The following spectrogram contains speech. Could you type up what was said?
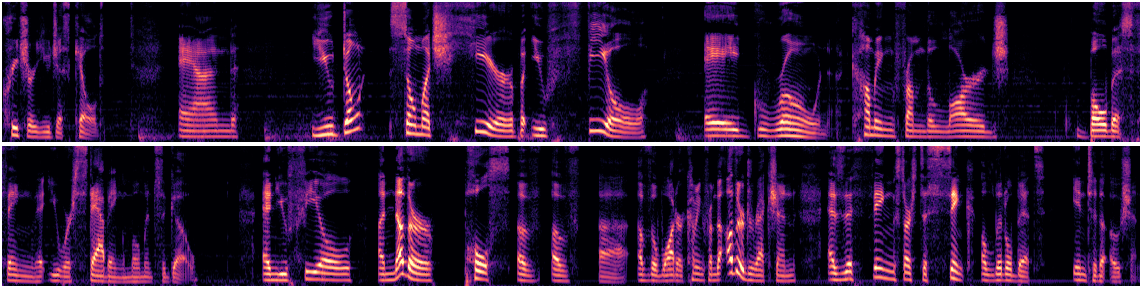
creature you just killed, and you don't so much hear, but you feel a groan coming from the large bulbous thing that you were stabbing moments ago. And you feel another pulse of of uh, of the water coming from the other direction as the thing starts to sink a little bit into the ocean.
